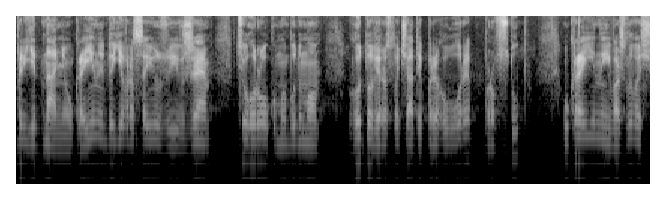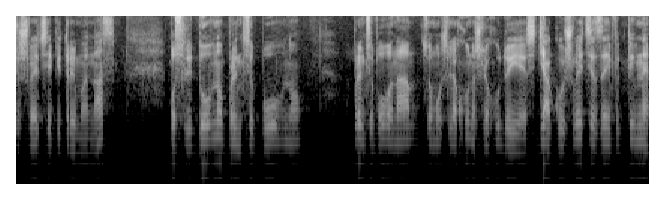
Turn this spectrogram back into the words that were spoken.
приєднання України до Євросоюзу. І вже цього року ми будемо готові розпочати переговори про вступ України. І важливо, що Швеція підтримує нас послідовно, принциповно. Принципово на цьому шляху, на шляху до ЄС. Дякую Швеція за ефективне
